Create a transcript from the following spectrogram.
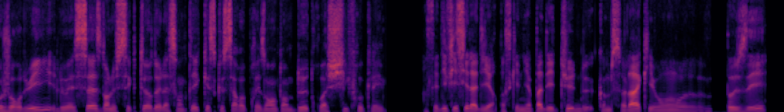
Aujourd'hui, l'ESS dans le secteur de la santé, qu'est-ce que ça représente en deux, trois chiffres clés? C'est difficile à dire parce qu'il n'y a pas d'études comme cela qui vont euh, peser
